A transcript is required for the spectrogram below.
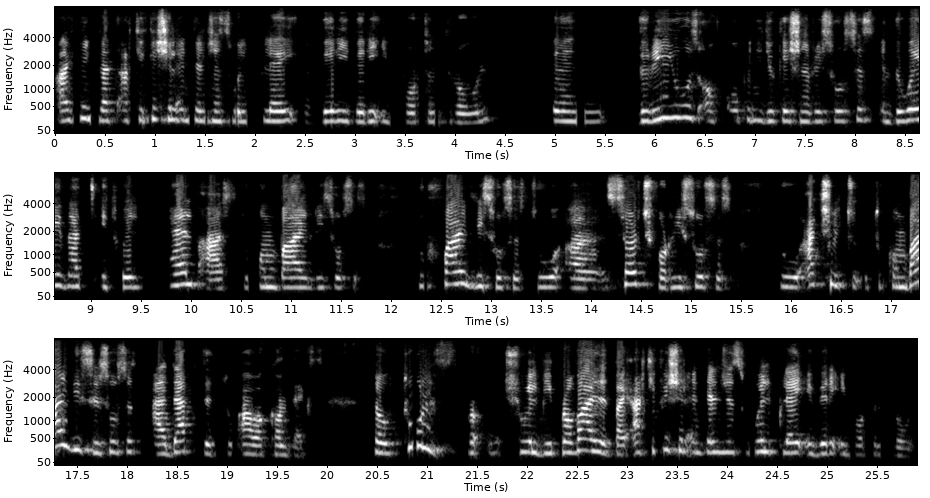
I think that artificial intelligence will play a very, very important role in the reuse of open educational resources in the way that it will help us to combine resources to find resources, to uh, search for resources, to actually to, to combine these resources adapted to our context. So tools which will be provided by artificial intelligence will play a very important role.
